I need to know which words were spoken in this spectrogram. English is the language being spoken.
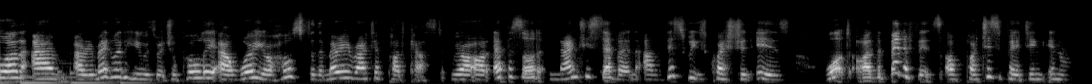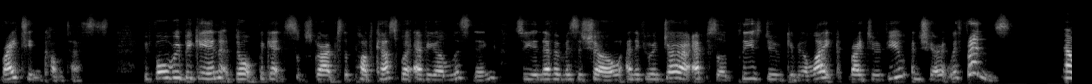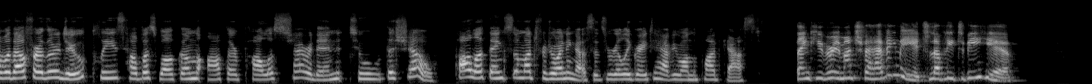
everyone, I'm Ari Meghlen here with Rachel Poli, and we're your hosts for the Merry Writer podcast. We are on episode 97, and this week's question is What are the benefits of participating in writing contests? Before we begin, don't forget to subscribe to the podcast wherever you're listening so you never miss a show. And if you enjoy our episode, please do give it a like, write a review, and share it with friends. Now, without further ado, please help us welcome author Paula Sheridan to the show. Paula, thanks so much for joining us. It's really great to have you on the podcast. Thank you very much for having me. It's lovely to be here.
